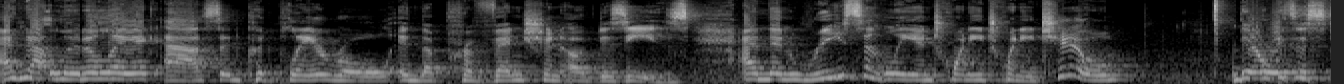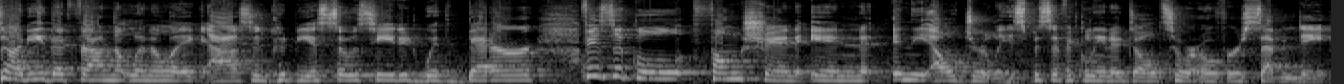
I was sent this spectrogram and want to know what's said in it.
and that linoleic acid could play a role in the prevention of disease. And then recently in 2022, there was a study that found that linoleic acid could be associated with better physical function in in the elderly, specifically in adults who are over 70.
